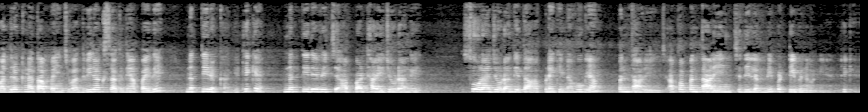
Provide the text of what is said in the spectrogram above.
ਵੱਧ ਰੱਖਣਾ ਤਾਂ ਆਪਾਂ ਇੰਚ ਵੱਧ ਵੀ ਰੱਖ ਸਕਦੇ ਹਾਂ, ਆਪਾਂ ਇਹਦੇ 29 ਰੱਖਾਂਗੇ, ਠੀਕ ਹੈ? 29 ਦੇ ਵਿੱਚ ਆਪਾਂ 28 ਜੋੜਾਂਗੇ 16 ਜੋੜਾਂਗੇ ਤਾਂ ਆਪਣੇ ਕਿੰਨਾ ਹੋ ਗਿਆ? 45 ਇੰਚ। ਆਪਾਂ 45 ਇੰਚ ਦੀ ਲੰਬੀ ਪੱਟੀ ਬਣਾਉਣੀ ਹੈ, ਠੀਕ ਹੈ?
